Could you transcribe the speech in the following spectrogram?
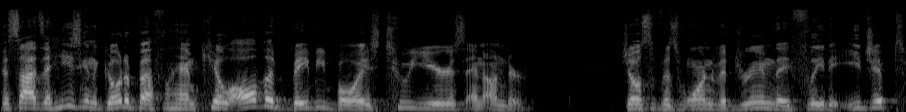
decides that he's going to go to Bethlehem, kill all the baby boys two years and under. Joseph is warned of a dream. They flee to Egypt.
